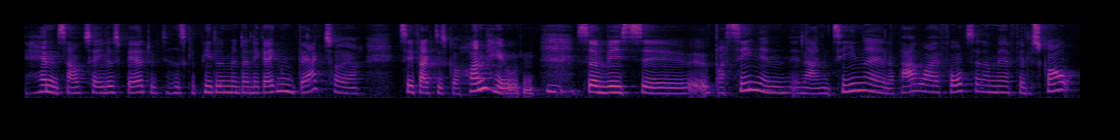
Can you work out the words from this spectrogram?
handelsaftales bæredygtighedskapitel, men der ligger ikke nogen værktøjer til faktisk at håndhæve den. Mm. Så hvis øh, Brasilien eller Argentina eller Paraguay fortsætter med at fælde skov,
